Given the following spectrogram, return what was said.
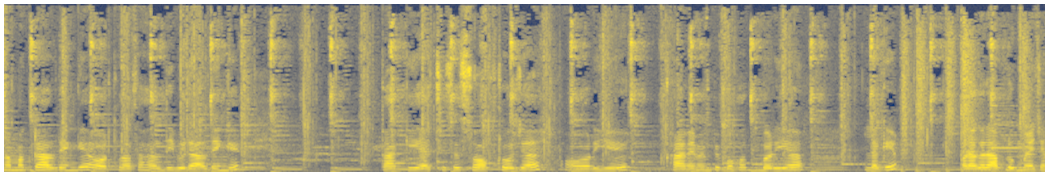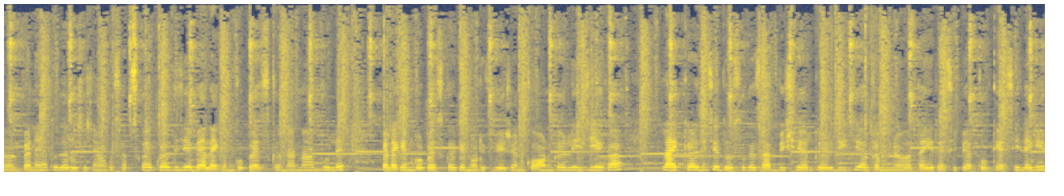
नमक डाल देंगे और थोड़ा सा हल्दी भी डाल देंगे ताकि अच्छे से सॉफ्ट हो जाए और ये खाने में भी बहुत बढ़िया लगे। और अगर आप लोग मेरे चैनल पर नए हैं तो ज़रूर से चैनल को सब्सक्राइब कर दीजिए। बेल आइकन को प्रेस करना ना भूलें। बेल आइकन को प्रेस करके नोटिफिकेशन को ऑन कर लीजिएगा। लाइक कर दीजिए, दोस्तों के साथ भी शेयर कर दीजिए और कमेंट में बताइए रेसिपी आपको कैसी लगी।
